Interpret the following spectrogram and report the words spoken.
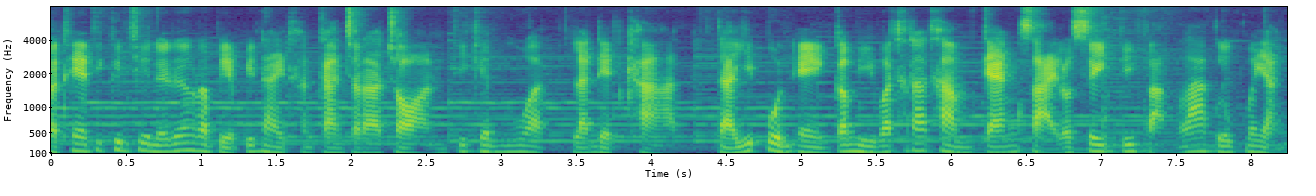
ประเทศที่ขึ้นชื่อในเรื่องระเบียบวินัยทางการจราจรที่เข้มงวดและเด็ดขาด แต่ญี่ปุ่นเองก็มีวัฒนธรรมแก๊งสายรถซิ่งที่ฝังลากลึกมาอย่าง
